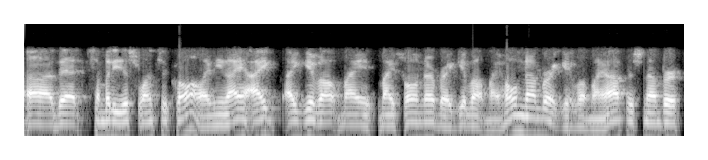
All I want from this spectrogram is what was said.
uh, that somebody just wants to call. I mean, I, I I give out my my phone number, I give out my home number, I give out my office number,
